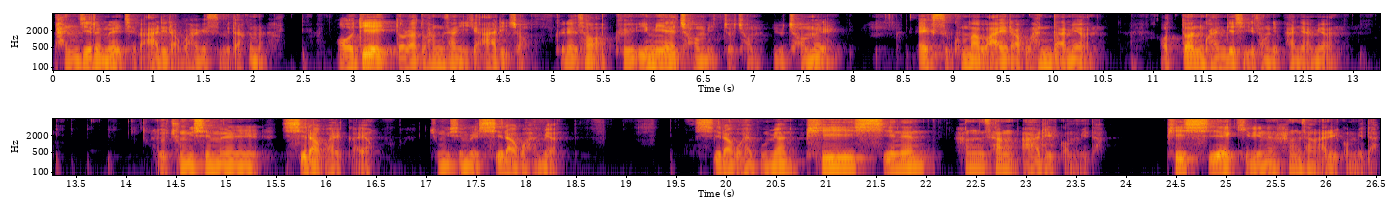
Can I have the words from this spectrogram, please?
반지름을 제가 R이라고 하겠습니다. 그러면 어디에 있더라도 항상 이게 R이죠. 그래서 그 의미의 점 있죠. 점. 이 점을 X, Y라고 한다면 어떤 관계식이 성립하냐면 이 중심을 C라고 할까요? 중심을 C라고 하면 C라고 해보면 PC는 항상 R일 겁니다. PC의 길이는 항상 R일 겁니다.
